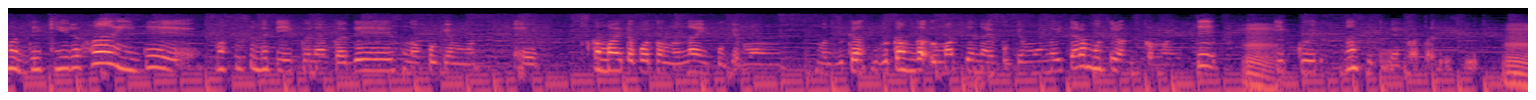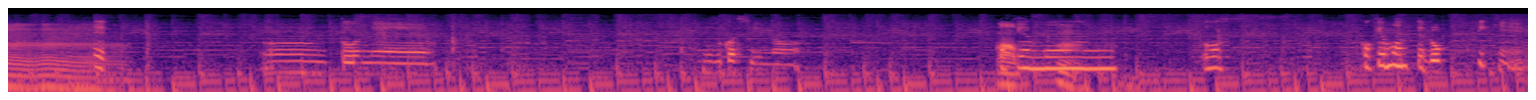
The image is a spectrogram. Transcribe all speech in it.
まあ、できる範囲で、まあ、進めていく中で、そのポケモン、えー捕まえたことのないポケモン、まあ、図鑑図鑑が埋まってないポケモンがいたらもちろん捕まえてうん。いくような進め方です。うんうんでうーんとね、難しいな。ポケモうんンを、ポケモンって6匹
